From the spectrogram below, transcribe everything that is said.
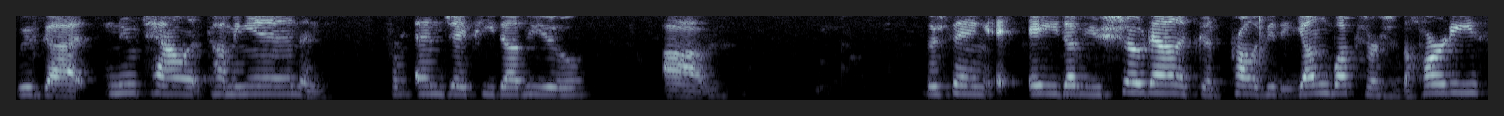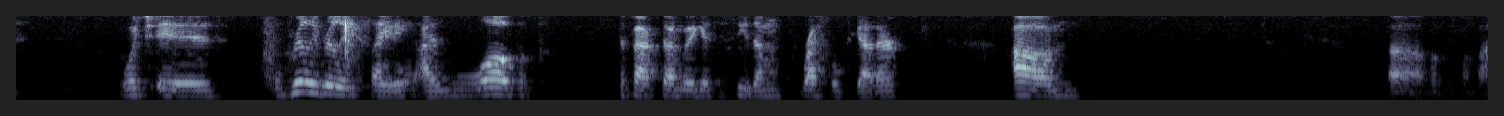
We've got new talent coming in and from NJPW. Um, they're saying AEW Showdown. It's going to probably be the Young Bucks versus the Hardys, which is really, really exciting. I love the fact that I'm going to get to see them wrestle together. Um, uh, blah, blah, blah,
